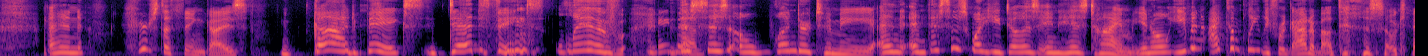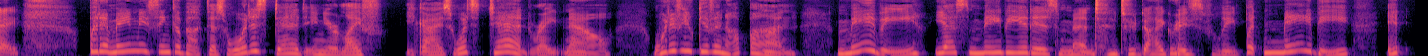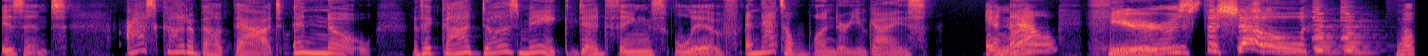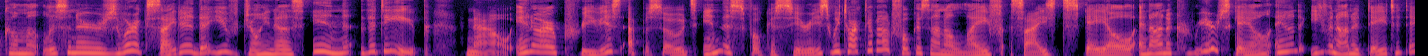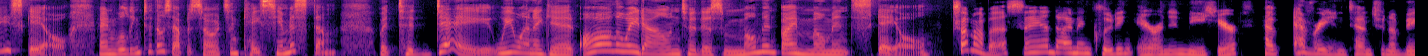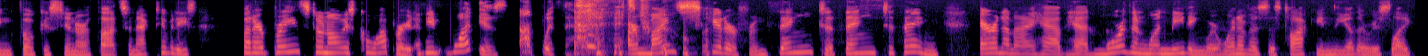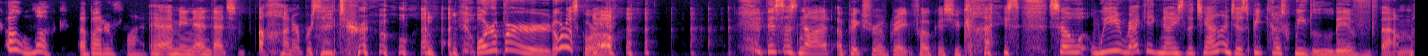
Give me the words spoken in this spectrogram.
And here's the thing, guys God makes dead things live. Amen. This is a wonder to me. And and this is what he does in his time. You know, even I completely forgot about this, okay? But it made me think about this. What is dead in your life, you guys? What's dead right now? What have you given up on? Maybe, yes, maybe it is meant to die gracefully, but maybe it isn't. Ask God about that and know that God does make dead things live. And that's a wonder, you guys. And now, here's the show. Welcome, listeners. We're excited that you've joined us in the deep. Now, in our previous episodes in this focus series, we talked about focus on a life sized scale and on a career scale and even on a day to day scale. And we'll link to those episodes in case you missed them. But today, we want to get all the way down to this moment by moment scale. Some of us, and I'm including Erin and me here, have every intention of being focused in our thoughts and activities but our brains don't always cooperate. I mean, what is up with that? our true. minds skitter from thing to thing to thing. Erin and I have had more than one meeting where one of us is talking, the other is like, oh, look, a butterfly. I mean, and that's 100% true. or a bird or a squirrel. Yeah. This is not a picture of great focus, you guys. So we recognize the challenges because we live them.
